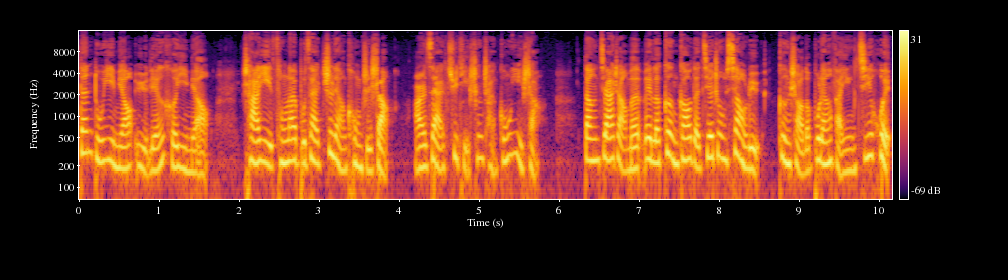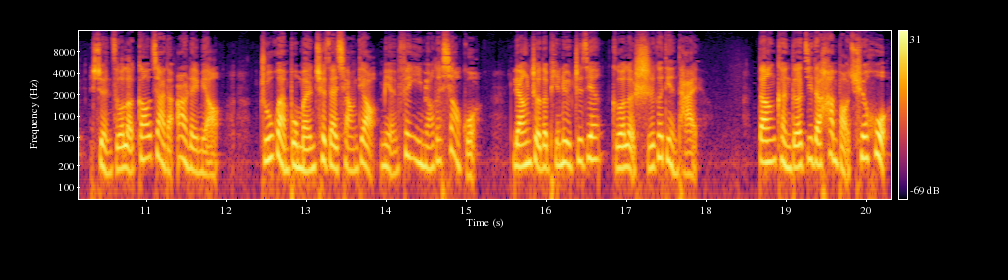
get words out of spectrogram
单独疫苗与联合疫苗差异从来不在质量控制上，而在具体生产工艺上。当家长们为了更高的接种效率、更少的不良反应机会，选择了高价的二类苗，主管部门却在强调免费疫苗的效果，两者的频率之间隔了十个电台。当肯德基的汉堡缺货，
